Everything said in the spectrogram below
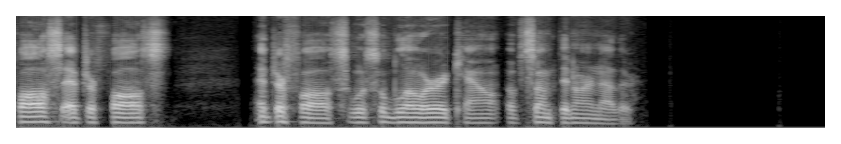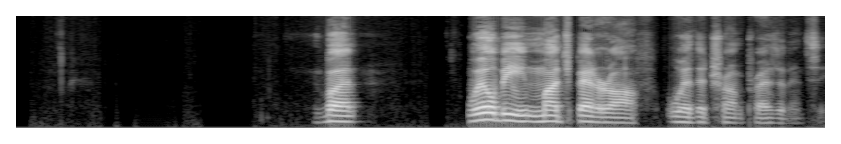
false after false after false whistleblower account of something or another. but we'll be much better off with a Trump presidency.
